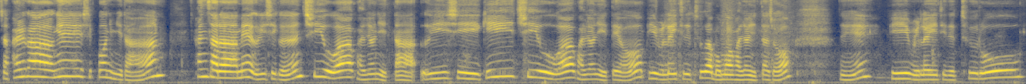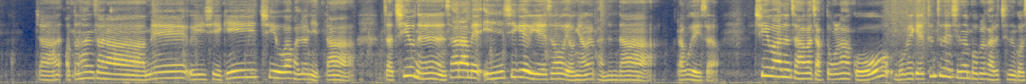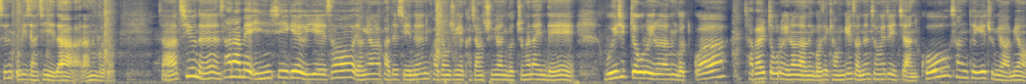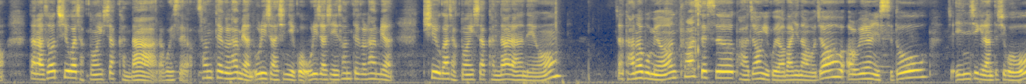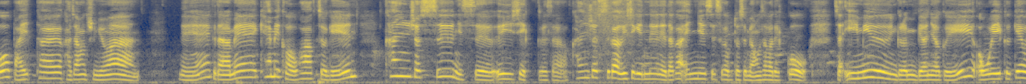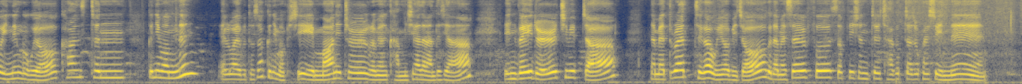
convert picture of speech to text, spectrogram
자, 8강의 10번입니다. 한 사람의 의식은 치유와 관련이 있다. 의식이 치유와 관련이 있대요. be related to가 뭐뭐와 관련이 있다죠. 네. be related to로 자, 어떤 한 사람의 의식이 치유와 관련이 있다. 자, 치유는 사람의 인식에 의해서 영향을 받는다. 라고 돼 있어요. 치유하는 자아가 작동을 하고 몸에게 튼튼해지는 법을 가르치는 것은 우리 자신이다. 라는 거죠. 자, 치유는 사람의 인식에 의해서 영향을 받을 수 있는 과정 중에 가장 중요한 것 중 하나인데, 무의식적으로 일어나는 것과 자발적으로 일어나는 것의 경계선은 정해져 있지 않고 선택이 중요하며, 따라서 치유가 작동하기 시작한다. 라고 했어요. 선택을 하면, 우리 자신이고, 우리 자신이 선택을 하면 치유가 작동하기 시작한다. 라는 내용. 자, 단어 보면 프로세스 과정이고요. 많이 나오죠. awareness도 인식이란 뜻이고 vital 가장 중요한 네, 그다음에 chemical 화학적인 consciousness 의식 그래서요. conscious가 의식 있는 에다가 ness가 붙어서 명사가 됐고 자, immune 그러면 면역의 awake 깨어 있는 거고요. constant 끊임없는 ly 붙어서 끊임없이 monitor 그러면 감시하다라는 뜻이야. Invader 침입자 그 다음에 threat가 위협이죠. 그 다음에 self-sufficient 자급자족할 수 있는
